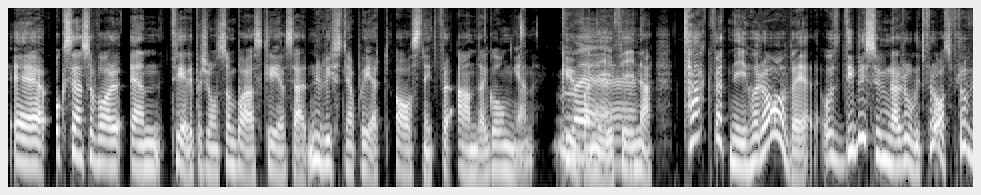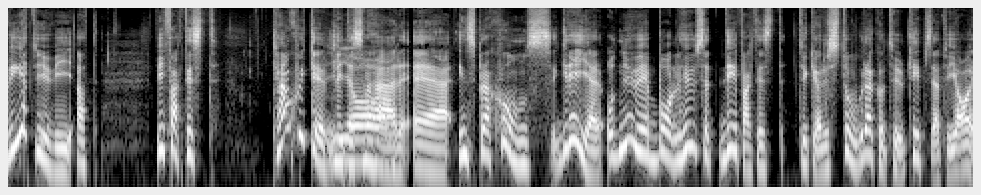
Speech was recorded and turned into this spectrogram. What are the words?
Eh, och sen så var det en tredje person som bara skrev så här, nu lyssnar jag på ert avsnitt för andra gången. Gud vad ni är Nej. fina. Tack för att ni hör av er. Och det blir så himla roligt för oss, för då vet ju vi att vi faktiskt kan skicka ut lite Ja. såna här eh, inspirationsgrejer. Och nu är bollhuset, det är faktiskt, tycker jag, det stora kulturtipset. För jag,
